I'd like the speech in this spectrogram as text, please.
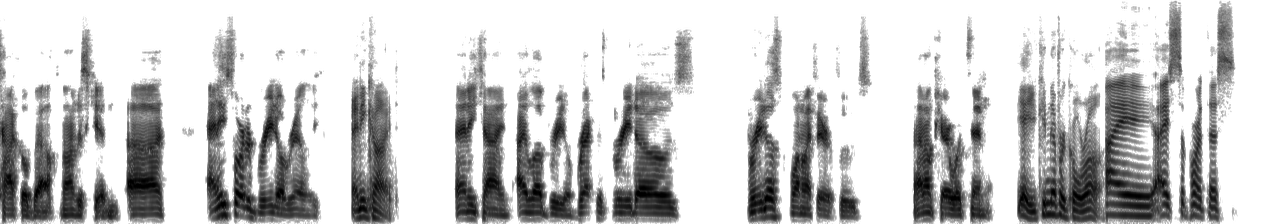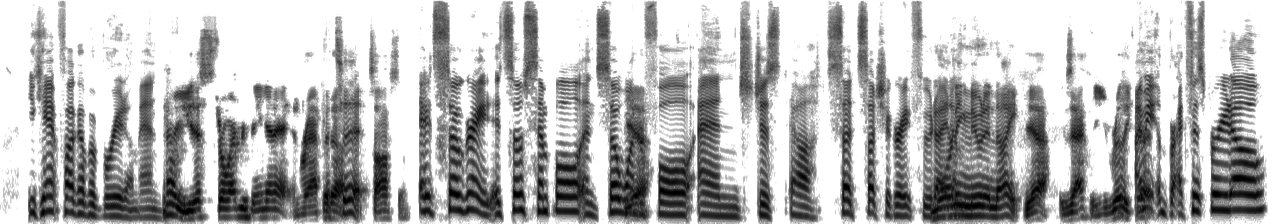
Taco Bell. No, I'm just kidding. Uh, any sort of burrito, really. Any kind. Any kind. I love burrito. Breakfast burritos. Burritos one of my favorite foods. I don't care what's in it. Yeah, you can never go wrong. I I support this. You can't fuck up a burrito, man. No, you just throw everything in it and wrap it That's up. it. It's awesome. It's so great. It's so simple and so wonderful, and just uh, such such a great food Morning, item. noon, and night. Yeah, exactly. You really. I mean, breakfast burrito,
